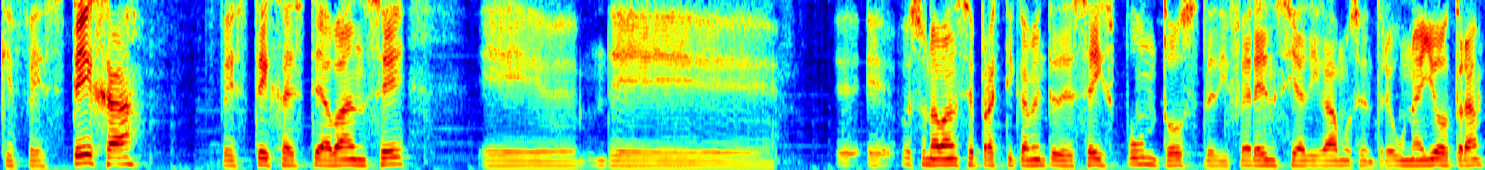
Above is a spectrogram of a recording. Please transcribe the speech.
que festeja, festeja este avance eh, de eh, es un avance prácticamente de seis puntos de diferencia, digamos, entre una y otra.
